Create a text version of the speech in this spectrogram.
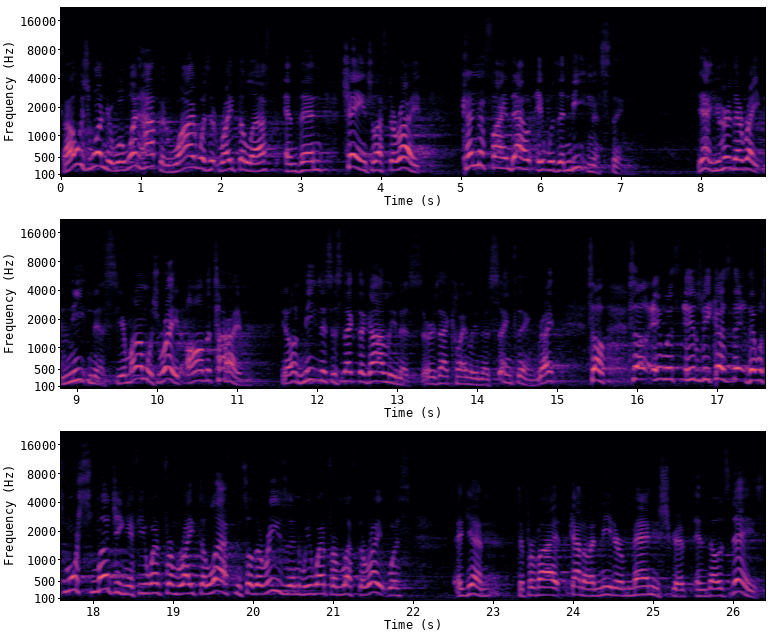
And I always wonder, well, what happened? Why was it right to left and then change left to right? Come to find out, it was a neatness thing. Yeah, you heard that right, neatness. Your mom was right all the time. You know, neatness is next to godliness, or is that cleanliness? Same thing, right? So, so it, was, it was because th- there was more smudging if you went from right to left. And so the reason we went from left to right was, again, to provide kind of a neater manuscript in those days.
